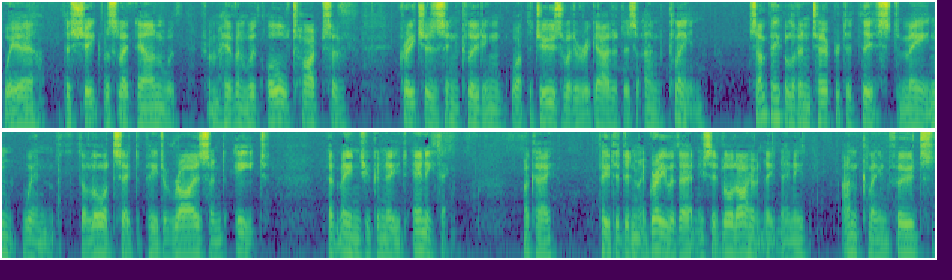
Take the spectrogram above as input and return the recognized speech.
where the sheet was let down with from heaven with all types of creatures, including what the Jews would have regarded as unclean, some people have interpreted this to mean when the Lord said to Peter, Rise and eat, it means you can eat anything. Okay, Peter didn't agree with that, and he said, Lord, I haven't eaten any unclean foods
